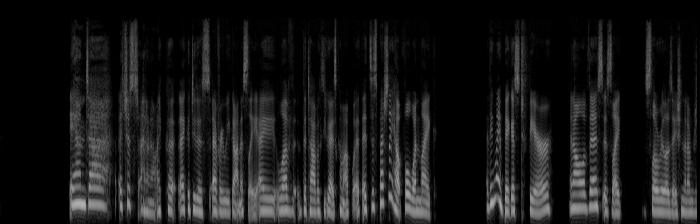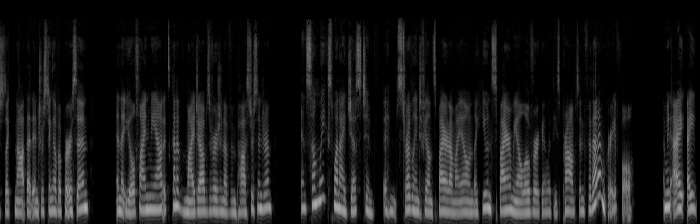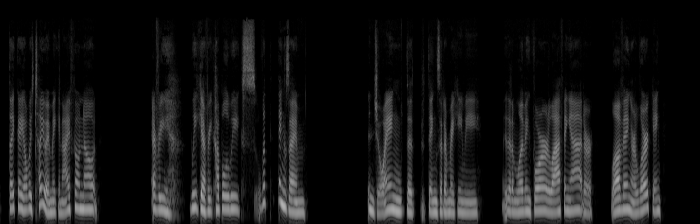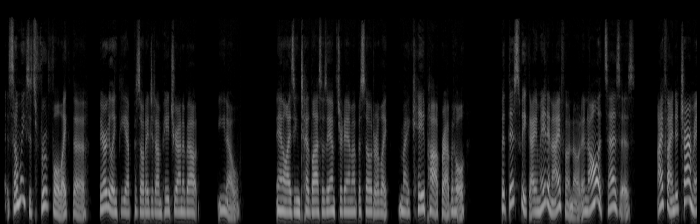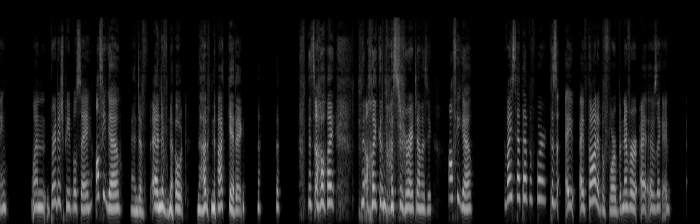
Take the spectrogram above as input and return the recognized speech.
And uh, it's just I don't know. I could I could do this every week. Honestly, I love the topics you guys come up with. It's especially helpful when like I think my biggest fear in all of this is like the slow realization that I'm just like not that interesting of a person, and that you'll find me out. It's kind of my job's version of imposter syndrome. And some weeks when I just am, am struggling to feel inspired on my own, like you inspire me all over again with these prompts, and for that I'm grateful. I mean, I I like I always tell you, I make an iPhone note every week, every couple of weeks with the things I'm enjoying, the things that are making me, that I'm living for or laughing at or loving or lurking. Some weeks it's fruitful, like the very lengthy episode I did on Patreon about, you know, analyzing Ted Lasso's Amsterdam episode or like my K pop rabbit hole. But this week I made an iPhone note and all it says is, I find it charming when British people say, off you go. End of end of note. Not not kidding. That's all I all I could muster to write down this week. Off you go. Have I said that before? Because I I've thought it before, but never. I, I was like, I,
